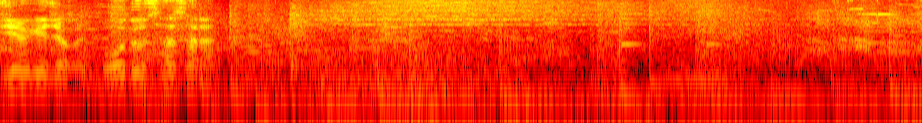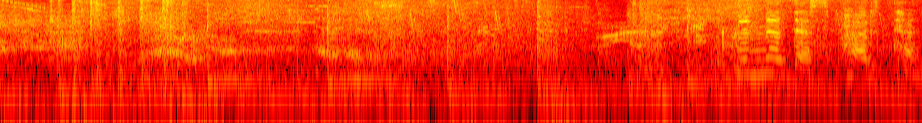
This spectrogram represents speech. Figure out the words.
이 지역의 적을 모두 사살한다. 끝났다, 스파르탄.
